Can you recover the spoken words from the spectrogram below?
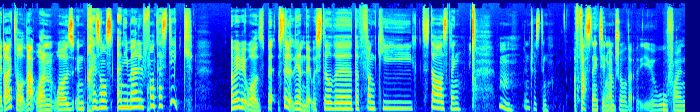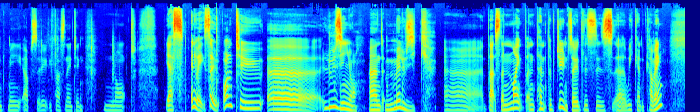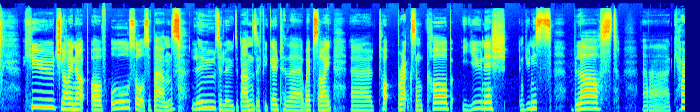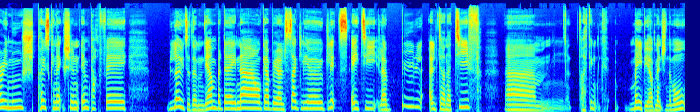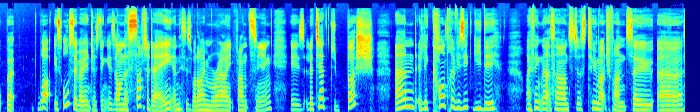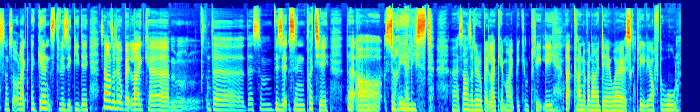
I thought that one was Une Présence Animale Fantastique. Or maybe it was, but still at the end it was still the, the funky stars thing. Hmm, interesting. Fascinating. I'm sure that you all find me absolutely fascinating. Not. Yes. Anyway, so on to uh, Lusignan and Melusique. Uh, that's the 9th and 10th of June. So this is uh, weekend coming huge lineup of all sorts of bands, loads and loads of bands. If you go to their website, uh, Top Brax and Cobb, Unish, Unis, Blast, uh, Carimouche, Post Connection, Imparfait, loads of them. The Amber Day Now, Gabriel Saglio, Glitz 80, La Bulle, Alternatif. Um, I think maybe I've mentioned them all, but what is also very interesting is on the Saturday, and this is what I'm right fancying, is Le Théâtre du Bosch and Les Contre-Visites Guidées. I think that sounds just too much fun. So uh, some sort of like against visit guidée sounds a little bit like um, the there's some visits in Poitiers that are surrealist. Uh, it sounds a little bit like it might be completely that kind of an idea where it's completely off the wall,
